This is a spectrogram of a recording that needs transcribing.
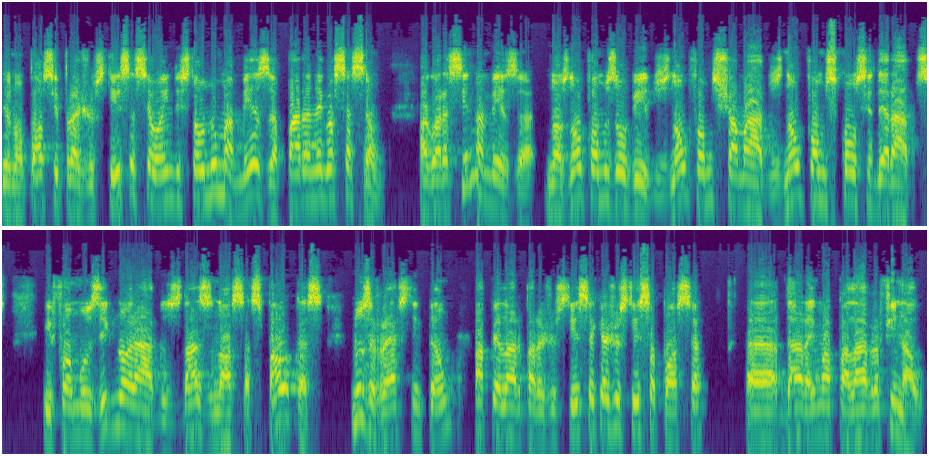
Eu não posso ir para a justiça se eu ainda estou numa mesa para negociação. Agora, se na mesa nós não fomos ouvidos, não fomos chamados, não fomos considerados e fomos ignorados nas nossas pautas, nos resta então apelar para a justiça que a justiça possa uh, dar aí uma palavra final.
